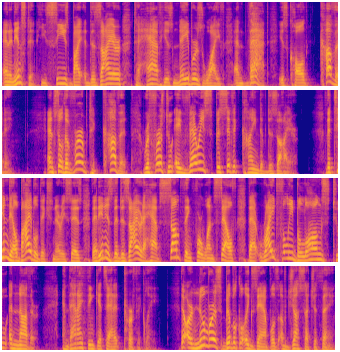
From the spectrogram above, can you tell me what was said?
And in an instant, he's seized by a desire to have his neighbor's wife, and that is called coveting. And so the verb to covet refers to a very specific kind of desire. The Tyndale Bible Dictionary says that it is the desire to have something for oneself that rightfully belongs to another. And that, I think, gets at it perfectly. There are numerous biblical examples of just such a thing.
